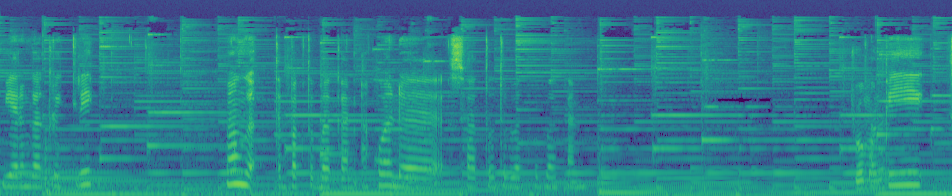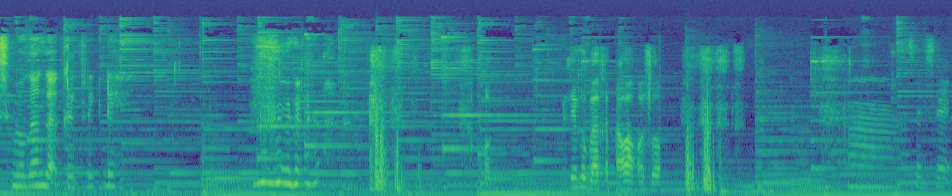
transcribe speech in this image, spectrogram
Biar nggak krik-krik mau nggak tebak-tebakan? Aku ada suatu tebak-tebakan. Cuma mana? Tapi semoga nggak krik-krik deh. Pasti aku bakal ketawa kalau selalu. Hmm, Sese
